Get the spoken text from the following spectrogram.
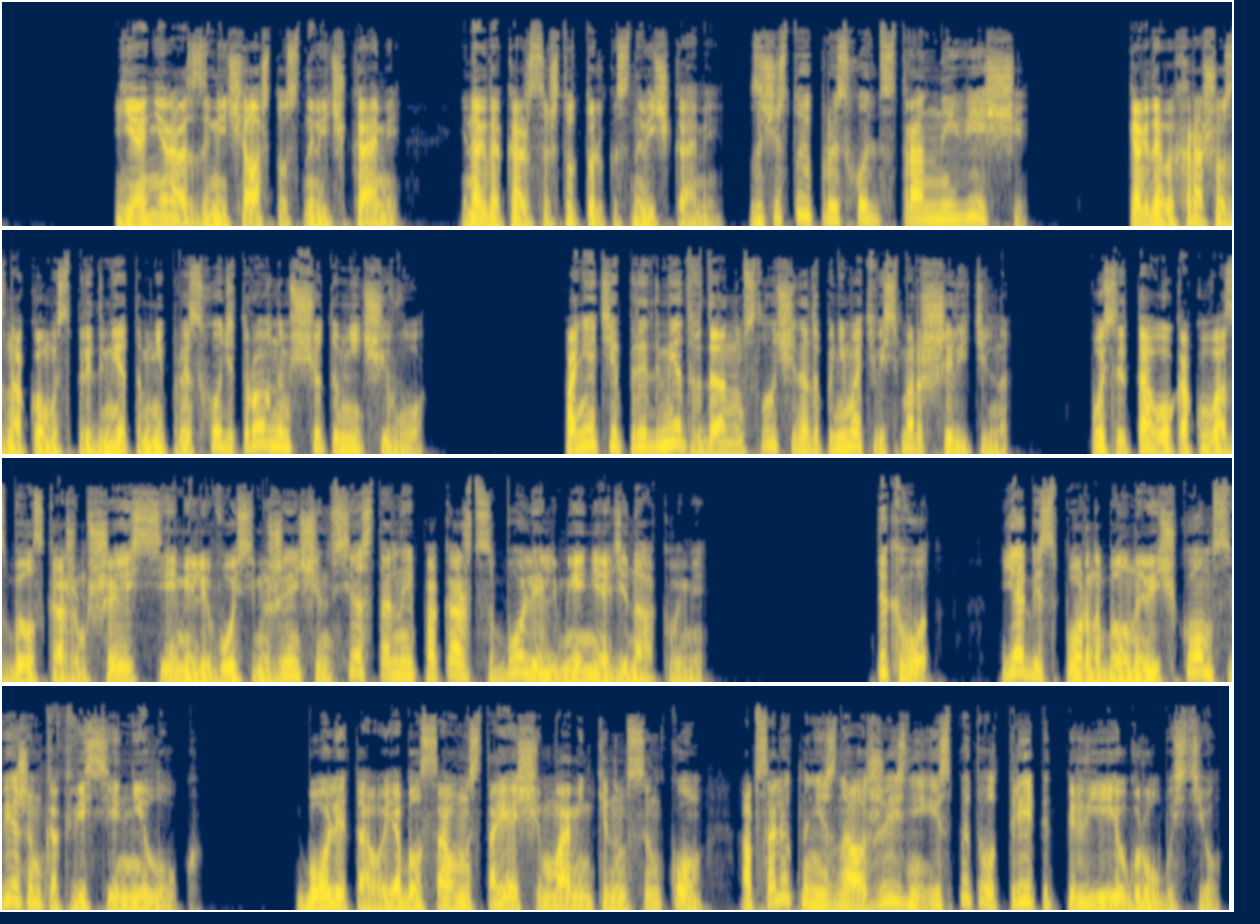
Я не раз замечал, что с новичками, иногда кажется, что только с новичками, зачастую происходят странные вещи, когда вы хорошо знакомы с предметом, не происходит ровным счетом ничего. Понятие «предмет» в данном случае надо понимать весьма расширительно. После того, как у вас было, скажем, 6, 7 или 8 женщин, все остальные покажутся более или менее одинаковыми. Так вот, я бесспорно был новичком, свежим, как весенний лук. Более того, я был самым настоящим маменькиным сынком, абсолютно не знал жизни и испытывал трепет перед ее грубостью.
